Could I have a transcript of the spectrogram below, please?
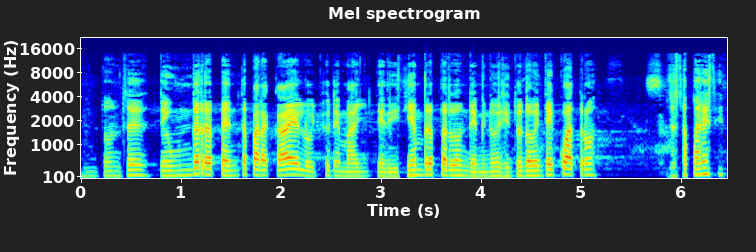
Entonces, de un de repente para acá, el 8 de mayo, de diciembre, perdón, de 1994, desaparece,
